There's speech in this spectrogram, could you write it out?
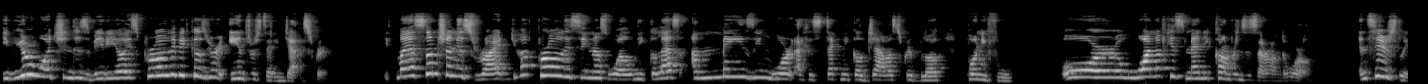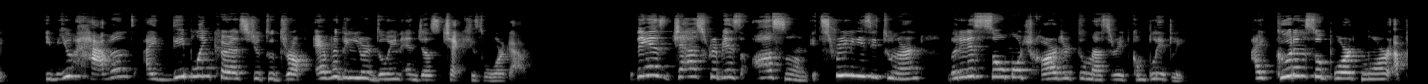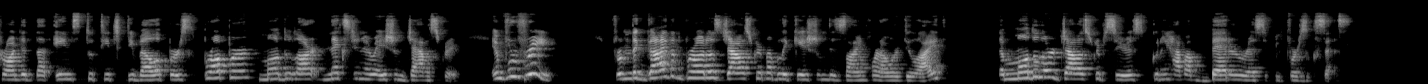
If you're watching this video, it's probably because you're interested in JavaScript. If my assumption is right, you have probably seen as well Nicolas' amazing work at his technical JavaScript blog, Ponyfoo, or one of his many conferences around the world. And seriously, if you haven't, I deeply encourage you to drop everything you're doing and just check his work out. The thing is, JavaScript is awesome. It's really easy to learn, but it is so much harder to master it completely. I couldn't support more a project that aims to teach developers proper, modular, next-generation JavaScript, and for free. From the guy that brought us JavaScript application design for our delight, the modular JavaScript series couldn't have a better recipe for success.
